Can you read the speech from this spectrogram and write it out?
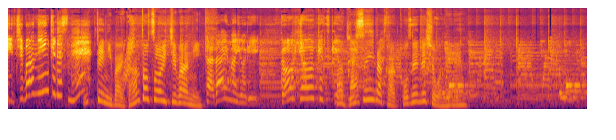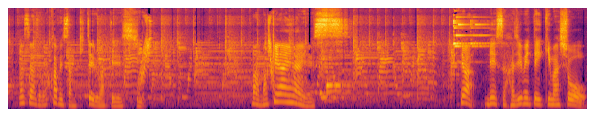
一番人気ですね1.2倍、ダントツを1番に。ただいまより投票受付まあ、を開始 G3 だから当然でしょうね。わざわざ岡部さん来てるわけですし。まあ、負けられないです。では、レース始めていきましょう。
